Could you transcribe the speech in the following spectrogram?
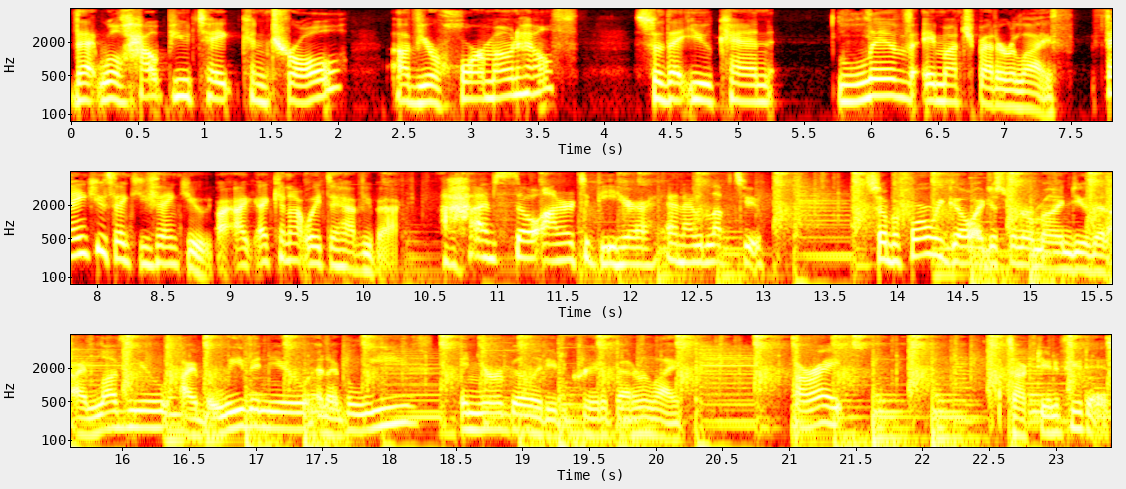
that will help you take control of your hormone health so that you can live a much better life. Thank you, thank you, thank you. I, I cannot wait to have you back. Ah, I'm so honored to be here and I would love to. So before we go, I just want to remind you that I love you, I believe in you, and I believe in your ability to create a better life. All right. I'll talk to you in a few days.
